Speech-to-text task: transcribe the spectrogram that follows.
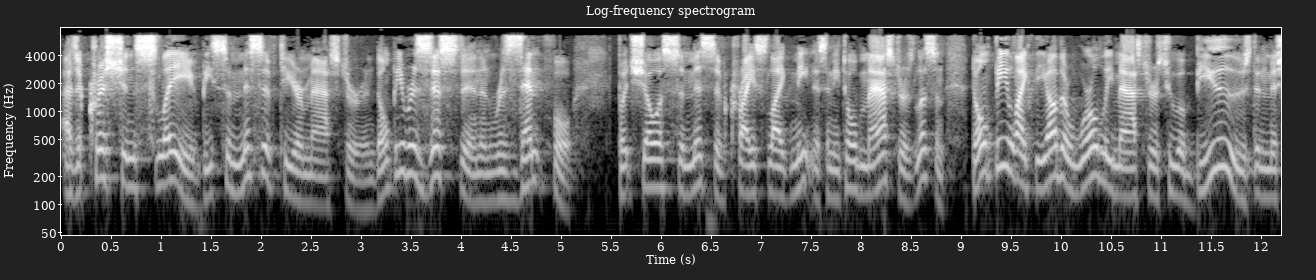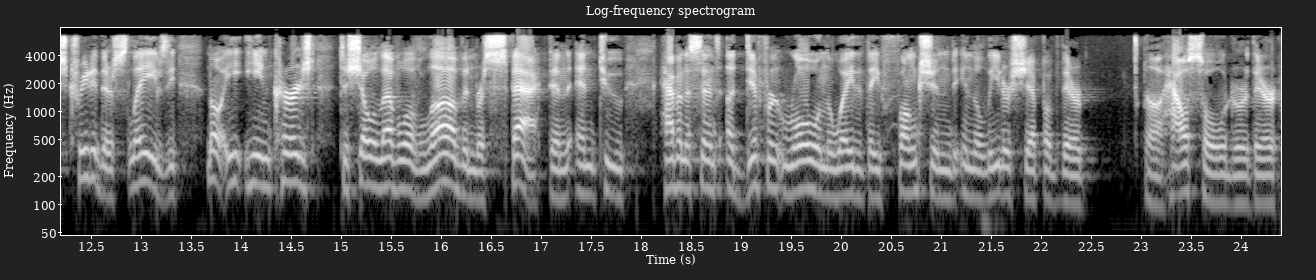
As a Christian slave, be submissive to your master and don't be resistant and resentful but show a submissive Christ like meekness. And he told masters, listen, don't be like the other worldly masters who abused and mistreated their slaves. He, no, he, he encouraged to show a level of love and respect and, and to have, in a sense, a different role in the way that they functioned in the leadership of their uh, household or their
